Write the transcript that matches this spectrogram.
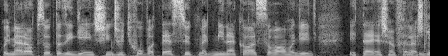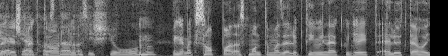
hogy már abszolút az igény sincs, hogy hova tesszük, meg minek az, szóval, hogy így, így teljesen felesleges megtartjuk. az is jó. Uh-huh. Igen, meg szappan, azt mondtam az előbb Timinek, ugye itt előtte, hogy,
